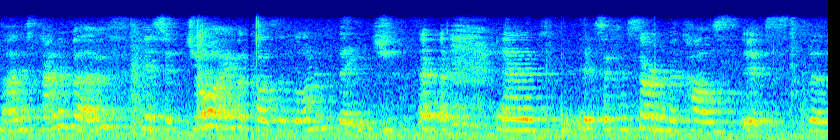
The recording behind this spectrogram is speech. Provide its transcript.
Mine is kind of both. It's a joy because I'm going to the beach. And it's a concern because it's the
